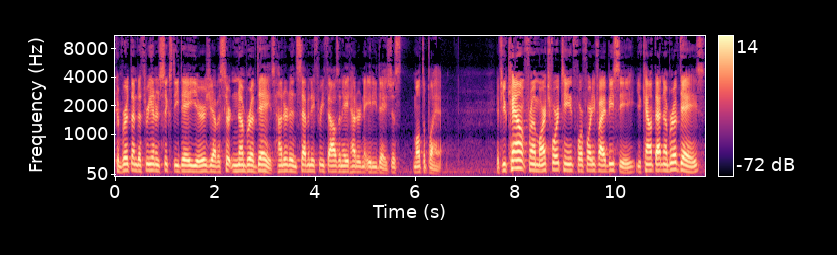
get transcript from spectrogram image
convert them to 360 day years, you have a certain number of days 173,880 days. Just multiply it. If you count from March 14th, 445 BC, you count that number of days,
